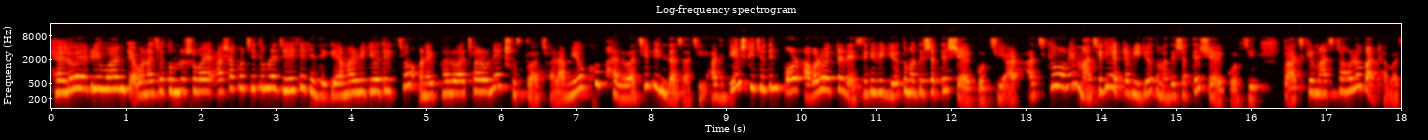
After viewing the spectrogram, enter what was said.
হ্যালো এভরিওয়ান কেমন আছো তোমরা সবাই? আশা করছি তোমরা যে যেখান থেকে আমার ভিডিও দেখছ, অনেক ভালো আছো আর অনেক সুস্থ আছো। আর আমিও খুব ভালো আছি, বিন্দাস আছি। আজ বেশ কিছুদিন পর আবারও একটা রেসিপি ভিডিও তোমাদের সাথে শেয়ার করছি। আর আজকেও আমি মাছেরই একটা ভিডিও তোমাদের সাথে শেয়ার করছি। তো আজকের মাছটা হলো বাটা মাছ।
